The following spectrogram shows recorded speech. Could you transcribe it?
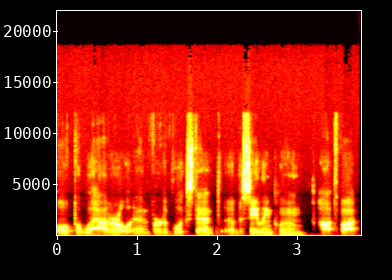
both the lateral and vertical extent of the saline plume hotspot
